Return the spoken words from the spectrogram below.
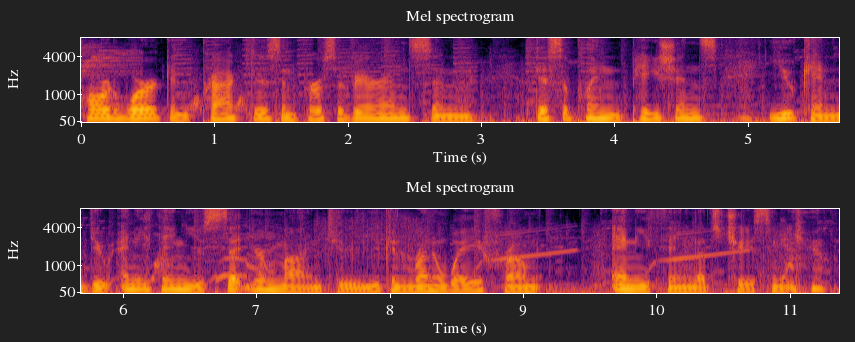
hard work and practice and perseverance and discipline and patience. You can do anything you set your mind to. You can run away from anything that's chasing you.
